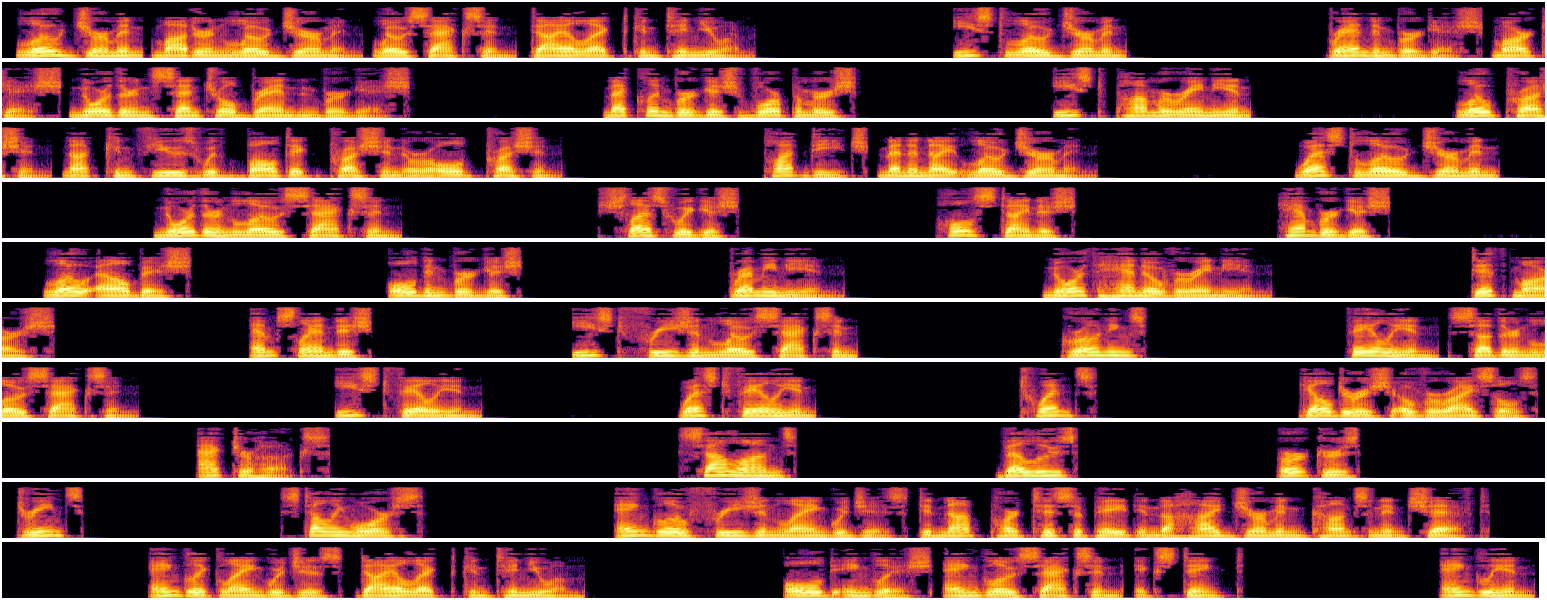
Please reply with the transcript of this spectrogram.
Low German Modern Low German Low Saxon dialect continuum. East Low German Brandenburgish Markisch Northern Central Brandenburgish. Mecklenburgish Vorpommersch East Pomeranian. Low Prussian not confuse with Baltic Prussian or Old Prussian. Plattdeutsch Mennonite Low German. West Low German. Northern Low Saxon. Schleswigish. Holsteinisch Hamburgisch Low Elbisch Oldenburgish Bremenian North Hanoverian Dithmarsch Emslandish East Frisian Low Saxon Gronings Phalian Southern Low Saxon Eastphalian Westphalian Twents Gelderisch Overijssels Achterhoeks Salons Veluws Erkers Drents Stellingwarfs Anglo-Frisian languages did not participate in the High German consonant shift. Anglic languages dialect continuum. Old English Anglo-Saxon extinct. Anglian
